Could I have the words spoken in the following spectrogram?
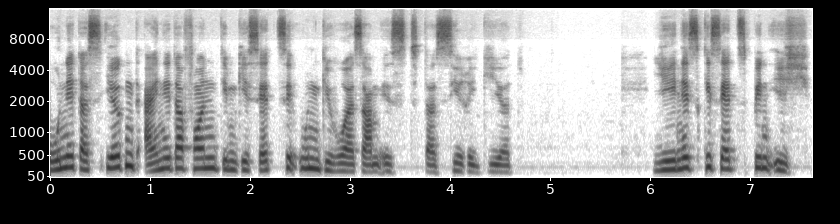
ohne dass irgendeine davon dem Gesetze ungehorsam ist, das sie regiert. Jenes Gesetz bin ich,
